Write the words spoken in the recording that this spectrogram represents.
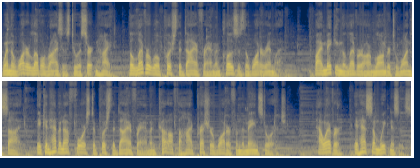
when the water level rises to a certain height, the lever will push the diaphragm and closes the water inlet. By making the lever arm longer to one side, it can have enough force to push the diaphragm and cut off the high pressure water from the main storage. However, it has some weaknesses.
